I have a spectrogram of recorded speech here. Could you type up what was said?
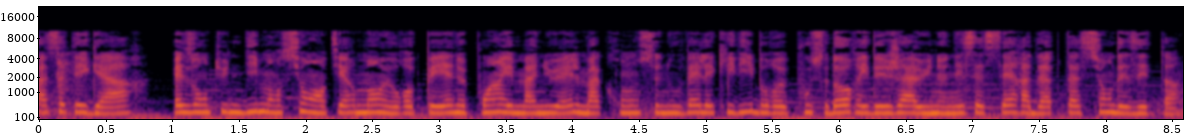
À cet égard, elles ont une dimension entièrement européenne. Emmanuel Macron Ce nouvel équilibre pousse d'or et déjà une nécessaire adaptation des États.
